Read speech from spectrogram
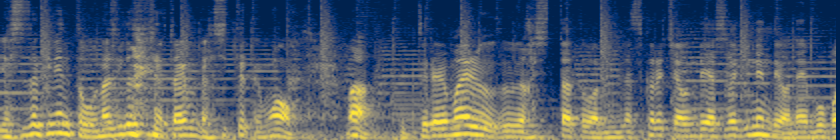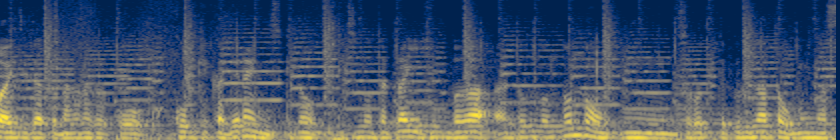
安田記念と同じぐらいのタイムで走ってても、まあ、ビクトリアマイル走った後はみんな疲れちゃうんで安田記念ではねボブ相手だとなかなかこう好結果出ないんですけど質の高い牝馬がどんどんどんどん、うん、揃ってくるなと思います。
